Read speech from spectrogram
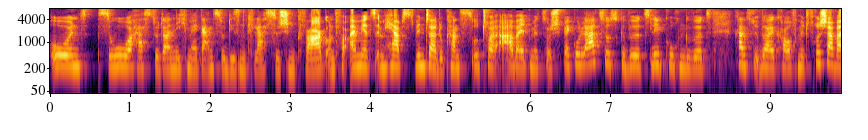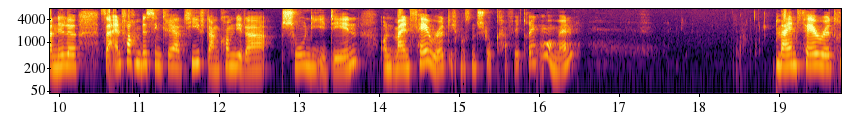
Und so hast du dann nicht mehr ganz so diesen klassischen Quark. Und vor allem jetzt im Herbst, Winter, du kannst so toll arbeiten mit so Spekulatiusgewürz, Lebkuchengewürz, kannst du überall kaufen mit frischer Vanille. Sei einfach ein bisschen kreativ, dann kommen dir da schon die Ideen. Und mein Favorite, ich muss einen Schluck Kaffee trinken, Moment. Mein Favorite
